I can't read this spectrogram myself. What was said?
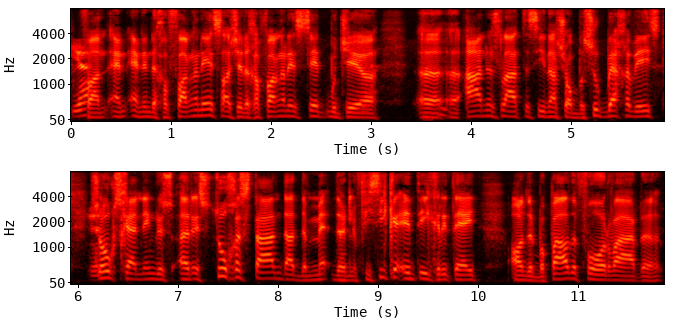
Ja. Van, en, en in de gevangenis, als je in de gevangenis zit... moet je je eh, eh, anus laten zien als je op bezoek bent geweest. is ook schending. Dus er is toegestaan dat de, de fysieke integriteit... onder bepaalde voorwaarden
